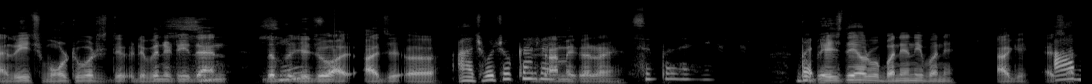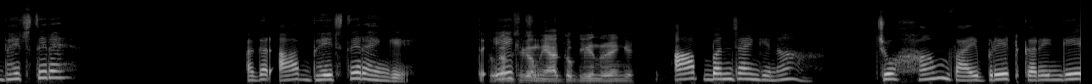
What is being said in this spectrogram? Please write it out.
and reach more towards divinity then the ये जो आज आज वो जो कर रहा है। कर रहा है। सिंपल है। भेज दें और वो बने नहीं बने आगे ऐसा। आप भेजते रहे। अगर आप भेजते रहेंगे तो, तो एक कम से कम तो क्लीन रहेंगे। आप बन जाएँगे ना। जो हम वाइब्रेट करेंगे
